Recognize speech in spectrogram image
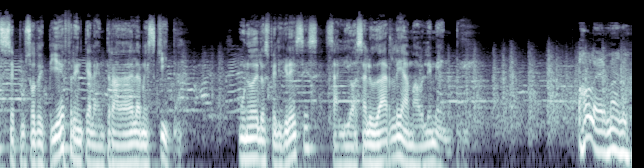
Se puso de pie frente a la entrada de la mezquita. Uno de los feligreses salió a saludarle amablemente. Hola, hermano.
